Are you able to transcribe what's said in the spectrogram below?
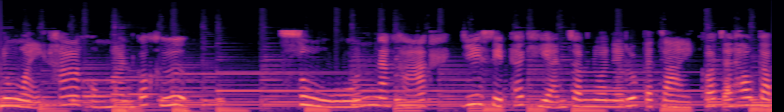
หน่วยค่าของมันก็คือ0นะคะ 20 ถ้าเขียนจำนวนในรูปกระจายก็จะเท่ากับ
